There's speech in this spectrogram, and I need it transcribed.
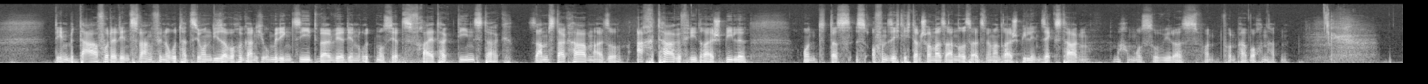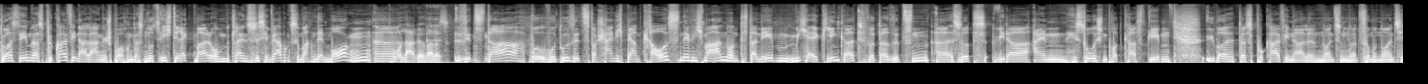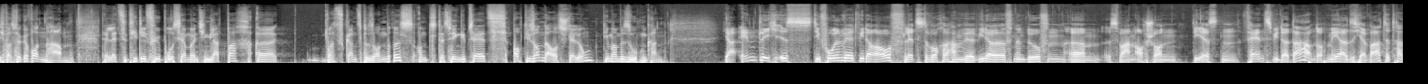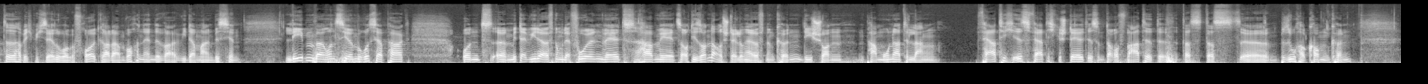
den Bedarf oder den Zwang für eine Rotation dieser Woche gar nicht unbedingt sieht, weil wir den Rhythmus jetzt Freitag, Dienstag, Samstag haben, also acht Tage für die drei Spiele. Und das ist offensichtlich dann schon was anderes, als wenn man drei Spiele in sechs Tagen machen muss, so wie wir das von, von ein paar Wochen hatten. Du hast eben das Pokalfinale angesprochen. Das nutze ich direkt mal, um ein kleines bisschen Werbung zu machen, denn morgen äh, Vorlage war das. sitzt da, wo, wo, du sitzt, wahrscheinlich Bernd Kraus, nehme ich mal an, und daneben Michael Klinkert wird da sitzen. Äh, es wird wieder einen historischen Podcast geben über das Pokalfinale 1995, was wir gewonnen haben. Der letzte Titel für Borussia Mönchengladbach. Äh, was ganz Besonderes und deswegen gibt es ja jetzt auch die Sonderausstellung, die man besuchen kann. Ja, endlich ist die Fohlenwelt wieder auf. Letzte Woche haben wir wieder eröffnen dürfen. Ähm, es waren auch schon die ersten Fans wieder da und auch mehr als ich erwartet hatte. Habe ich mich sehr darüber gefreut. Gerade am Wochenende war wieder mal ein bisschen Leben bei uns hier im Borussia Park. Und äh, mit der Wiedereröffnung der Fohlenwelt haben wir jetzt auch die Sonderausstellung eröffnen können, die schon ein paar Monate lang fertig ist, fertiggestellt ist und darauf wartet, äh, dass, dass äh, Besucher kommen können.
